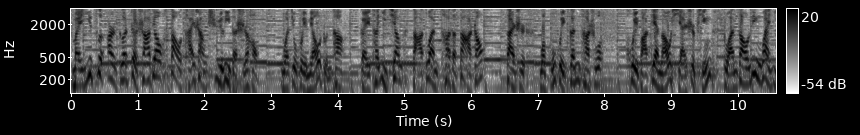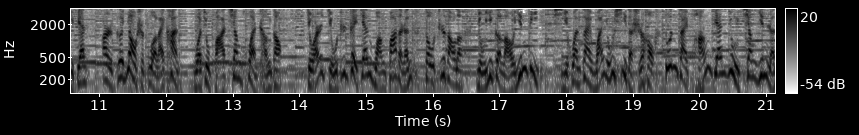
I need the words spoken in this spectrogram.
每一次二哥这沙雕到台上蓄力的时候，我就会瞄准他，给他一枪打断他的大招。但是我不会跟他说，会把电脑显示屏转到另外一边。二哥要是过来看，我就把枪换成刀。久而久之，这间网吧的人都知道了，有一个老阴帝喜欢在玩游戏的时候蹲在旁边用枪阴人。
